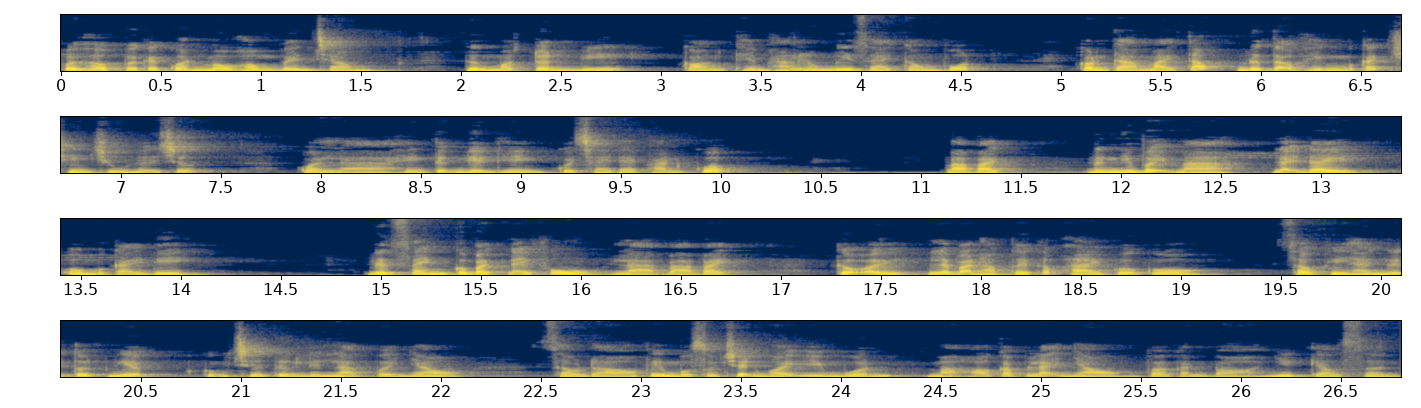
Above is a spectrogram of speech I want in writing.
phối hợp với cái quần màu hồng bên trong, gương mặt tuấn Mỹ còn thêm hàng lông mi dài cong vút, còn cả mái tóc được tạo hình một cách chỉnh chu nữa chứ. Quả là hình tượng điển hình của trai đẹp Hàn Quốc bà bạch, đừng như vậy mà, lại đây, ôm một cái đi. Biệt danh của bạch nãi phủ là bà bạch. Cậu ấy là bạn học thời cấp hai của cô. Sau khi hai người tốt nghiệp, cũng chưa từng liên lạc với nhau. Sau đó vì một số chuyện ngoài ý muốn mà họ gặp lại nhau và gắn bó như keo sơn.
